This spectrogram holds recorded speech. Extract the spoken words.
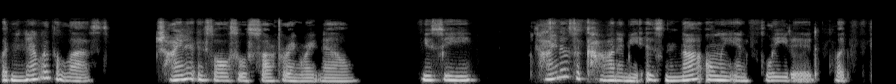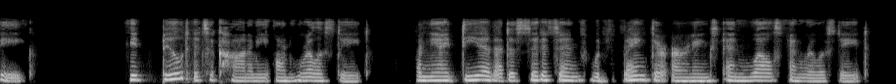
But nevertheless, China is also suffering right now. You see, China's economy is not only inflated, but fake. It built its economy on real estate, and the idea that the citizens would bank their earnings and wealth in real estate.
